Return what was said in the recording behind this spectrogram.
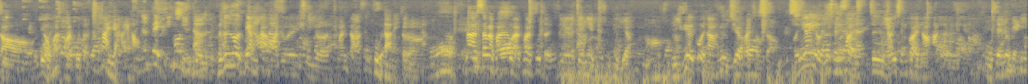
到六百块不等。那也还好，可是如果量大的话，就会是一个蛮大的负担对啊。那三百块、六百块不等，是因为鉴定天数不一样的。你越贵，当然是越快收到。我应该有一千块，就是你要一千块，然后他可能五千就给你，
